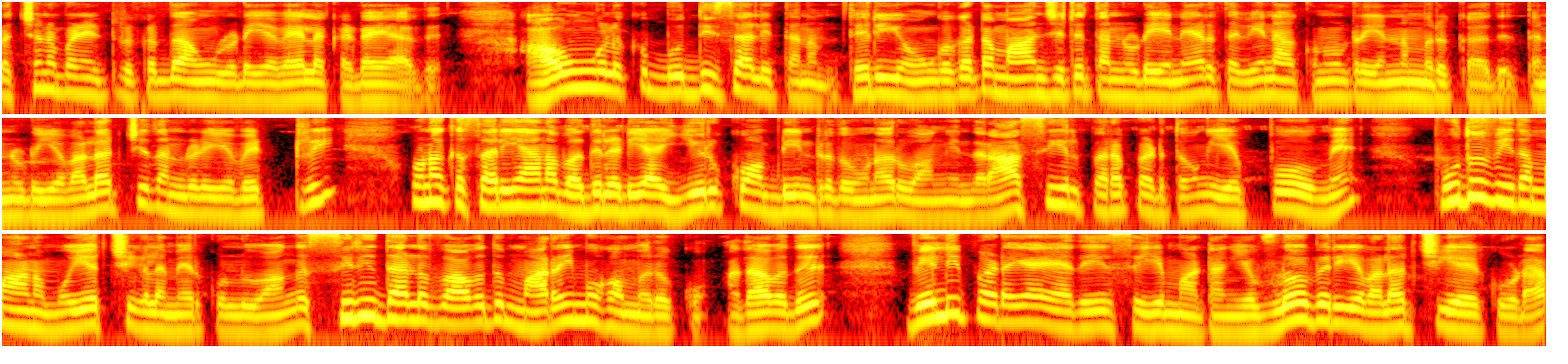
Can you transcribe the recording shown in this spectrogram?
பிரச்சனை பண்ணிகிட்டு இருக்கிறது அவங்களுடைய வேலை கிடையாது. அவங்களுக்கு புத்திசாலித்தனம் தெரியும். உங்ககிட்ட மாஞ்சிட்டு தன்னுடைய நேரத்தை வீணாக்கணுன்ற எண்ணம் இருக்காது. தன்னுடைய வளர்ச்சி தன்னுடைய வெற்றி உனக்கு சரியான பதிலடியாக இருக்கும் அப்படின்றத உணர்வாங்க. இந்த ராசியில் பிறப்படுத்தவங்க எப்போவுமே புதுவிதமான முயற்சிகளை மேற்கொள்ளுவாங்க. சிறிதளவாவது மறைமுகம் இருக்கும். அதாவது வெளிப்படையாக எதையும் செய்ய மாட்டாங்க. எவ்வளோ பெரிய வளர்ச்சியை கூட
